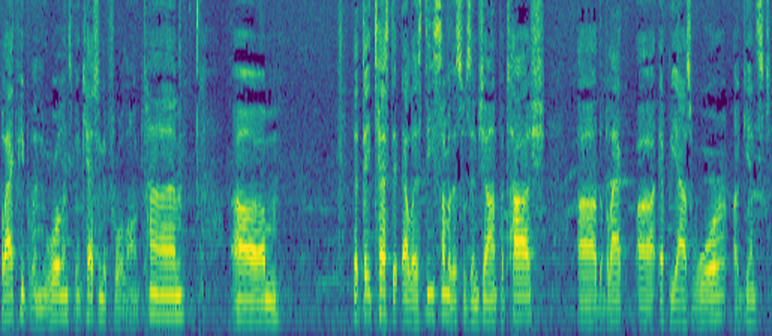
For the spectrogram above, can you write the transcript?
Black people in New Orleans been catching it for a long time. Um, that they tested LSD. Some of this was in John Potash, uh, the black uh, FBI's war against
